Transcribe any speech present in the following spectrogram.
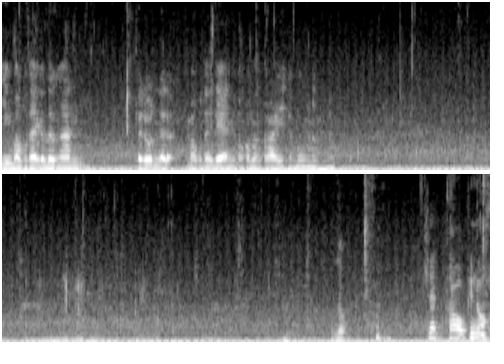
ยิ่งบ่าวผู้ไทยก็เลิกงานไปโดนเลยแหละบ่าวผู้ไทยแดนออกกำลังกายชั่วโมงหนึ่งครับอืมแล้วแค่ข้าวพี่น้อง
